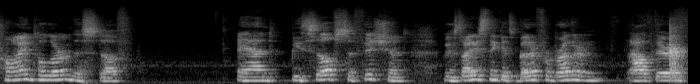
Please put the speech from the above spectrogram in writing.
trying to learn this stuff and be self-sufficient because I just think it's better for brethren out there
